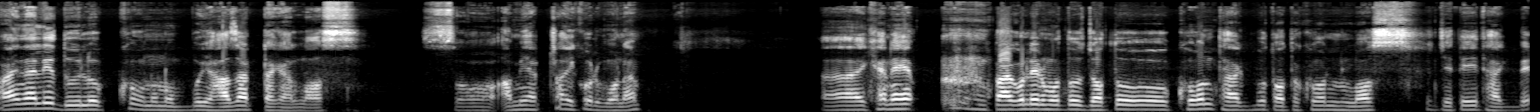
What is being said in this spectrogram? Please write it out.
ফাইনালি দুই লক্ষ উননব্বই হাজার টাকা লস সো আমি আর ট্রাই করব না। এখানে পাগলের মতো যতক্ষণ থাকব ততক্ষণ লস যেতেই থাকবে।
